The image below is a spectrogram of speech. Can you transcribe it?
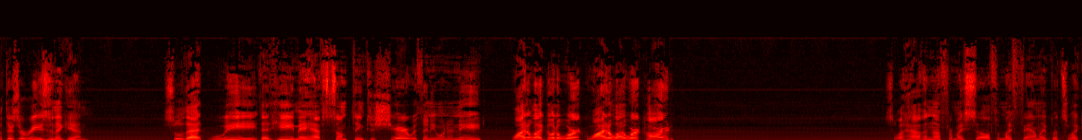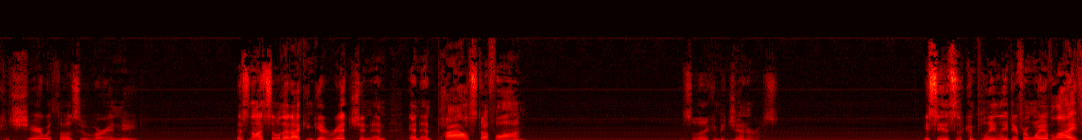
but there's a reason again so that we, that he may have something to share with anyone in need. Why do I go to work? Why do I work hard? So I have enough for myself and my family, but so I can share with those who are in need. It's not so that I can get rich and, and, and, and pile stuff on. It's so that I can be generous. You see, this is a completely different way of life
